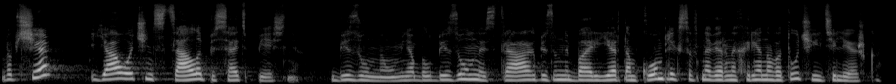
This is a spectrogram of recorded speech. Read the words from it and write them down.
Вообще, я очень стала писать песни. Безумно. У меня был безумный страх, безумный барьер, там комплексов, наверное, хреново туча и тележка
